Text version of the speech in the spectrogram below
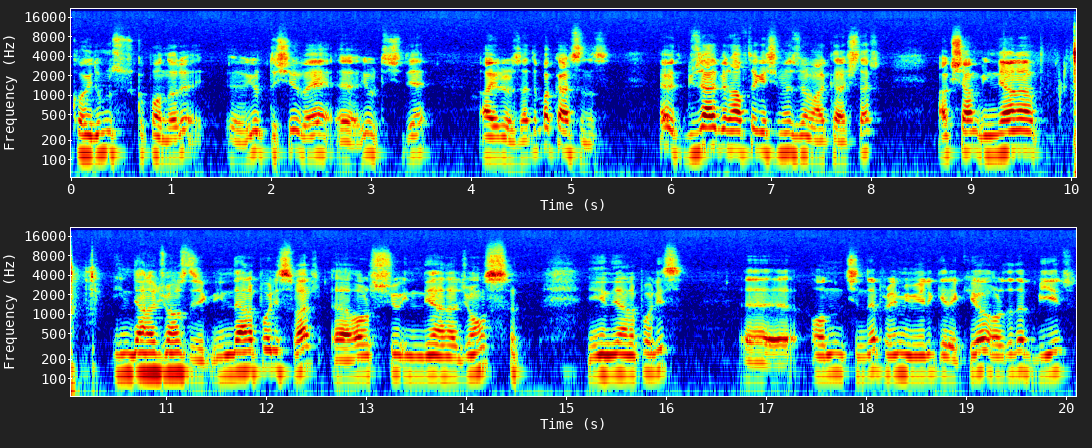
koyduğumuz kuponları e, yurt dışı ve e, yurt içi diye ayırıyoruz zaten. Bakarsınız. Evet güzel bir hafta geçirmenizi diliyorum arkadaşlar. Akşam Indiana Indiana Jones diyecek. Indiana Polis var. E, Horseshoe Indiana Jones. Indiana Polis. E, onun için de premium üyelik gerekiyor. Orada da bir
